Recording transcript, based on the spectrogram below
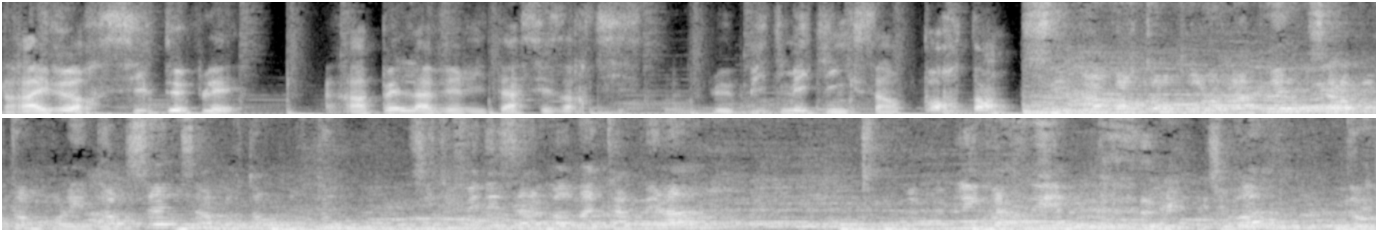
Driver, s'il te plaît, rappelle la vérité à ces artistes. Le beatmaking, c'est important. C'est important pour le rappel, c'est important pour les danseurs, c'est important pour tout. Si tu fais des albums à cappella, le public va fuir. tu vois? Donc,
